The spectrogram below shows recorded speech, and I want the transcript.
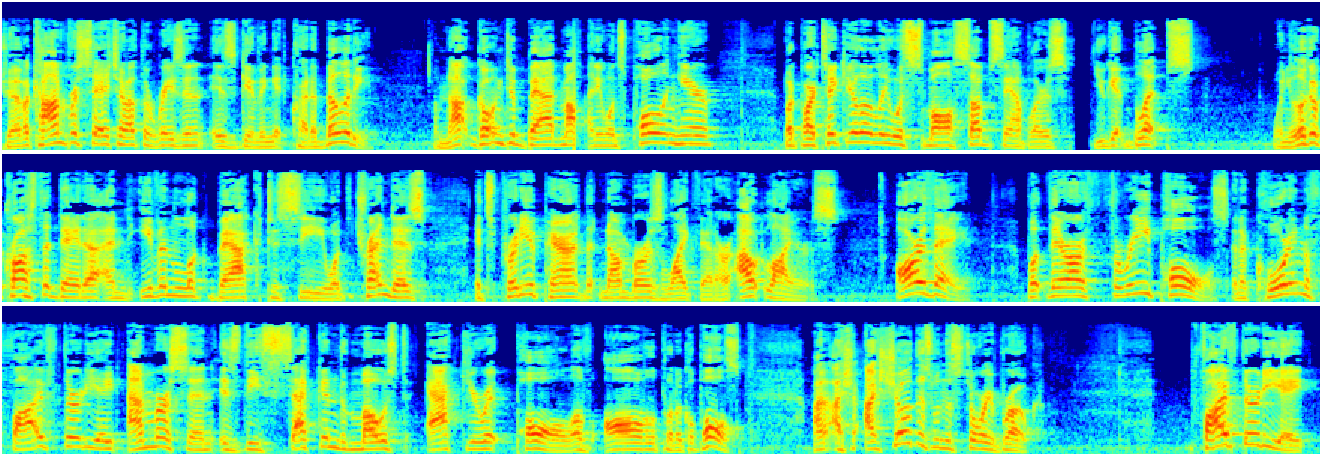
To have a conversation about the reason is giving it credibility. I'm not going to badmouth anyone's polling here, but particularly with small subsamplers, you get blips. When you look across the data and even look back to see what the trend is, it's pretty apparent that numbers like that are outliers. Are they? But there are three polls, and according to 538, Emerson is the second most accurate poll of all the political polls. I, I showed this when the story broke. 538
